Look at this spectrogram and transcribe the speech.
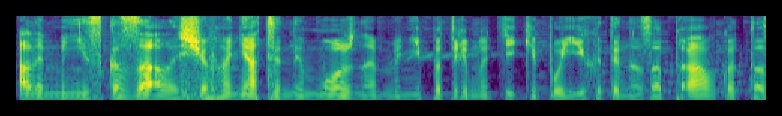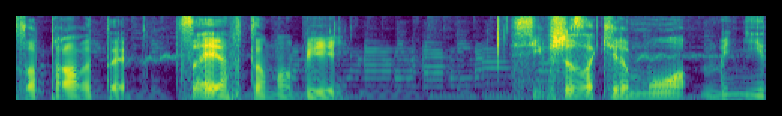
Але мені сказали, що ганяти не можна, мені потрібно тільки поїхати на заправку та заправити цей автомобіль. Сівши за кермо, мені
